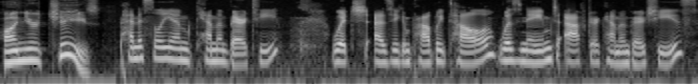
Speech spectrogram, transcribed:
on your cheese. Penicillium camemberti, which, as you can probably tell, was named after camembert cheese,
